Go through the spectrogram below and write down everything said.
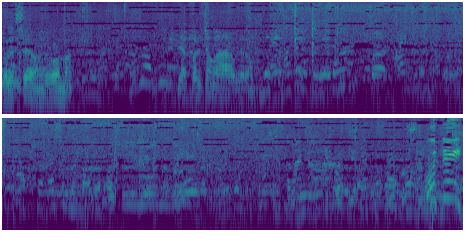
Coliseum de Roma. Det är Coliseum här Roma. Uti!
